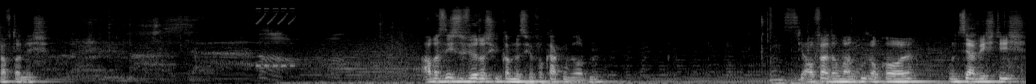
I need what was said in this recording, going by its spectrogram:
Schafft er nicht. Aber es ist nicht so viel durchgekommen, dass wir verkacken würden. Die Aufwertung war ein guter Call und sehr wichtig.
